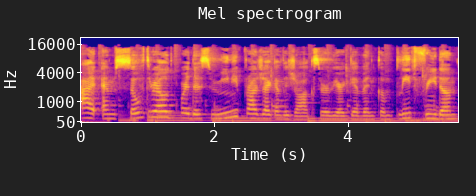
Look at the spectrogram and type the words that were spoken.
I am so thrilled for this mini project of the Jocks where we are given complete freedom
